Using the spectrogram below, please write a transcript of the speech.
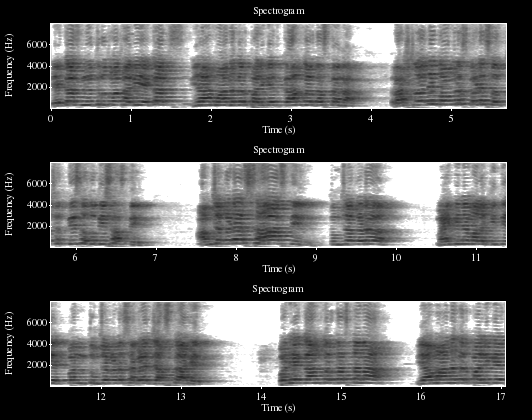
एकाच नेतृत्वाखाली एकाच ह्या महानगरपालिकेत काम करत असताना राष्ट्रवादी काँग्रेसकडे स- छत्तीस सदोतीस असतील. आमच्याकडे सहा असतील. तुमच्याकडं माहिती नाही मला किती आहेत पण तुमच्याकडे सगळ्यात जास्त आहेत. पण हे काम करत असताना या महानगरपालिकेत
